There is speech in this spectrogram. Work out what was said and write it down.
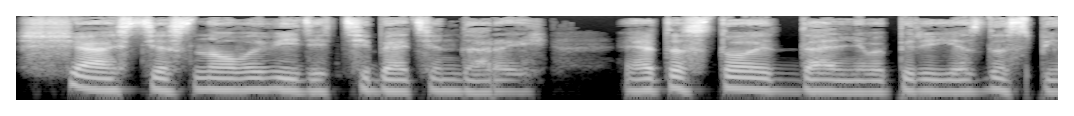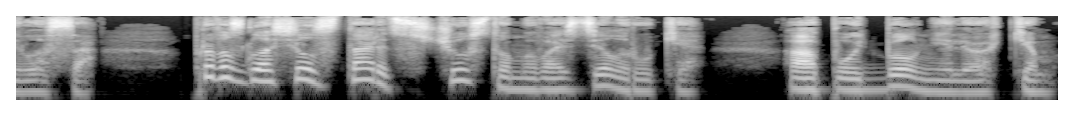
«Счастье снова видеть тебя, Тиндарей. Это стоит дальнего переезда с Пилоса», — провозгласил старец с чувством и воздел руки. А путь был нелегким.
